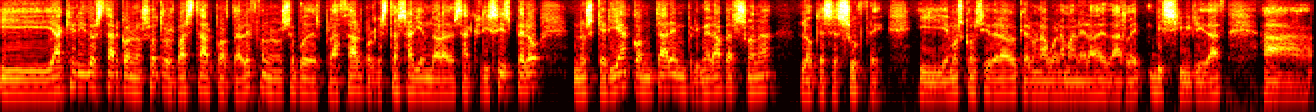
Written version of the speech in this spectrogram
y ha querido estar con nosotros, va a estar por teléfono, no se puede desplazar porque está saliendo ahora de esa crisis, pero nos quería contar en primera persona lo que se sufre y hemos considerado que era una buena manera de darle visibilidad a,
